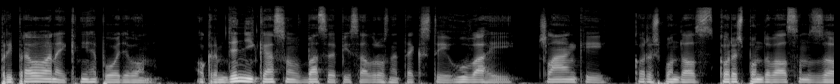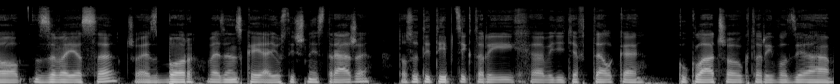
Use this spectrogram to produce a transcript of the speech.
pripravovanej knihe pôjde von. Okrem denníka som v base písal rôzne texty, úvahy, články, Korešpondoval, som zo ZVS, čo je zbor väzenskej a justičnej stráže. To sú tí typci, ktorých eh, vidíte v telke kukláčov, ktorí vozia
